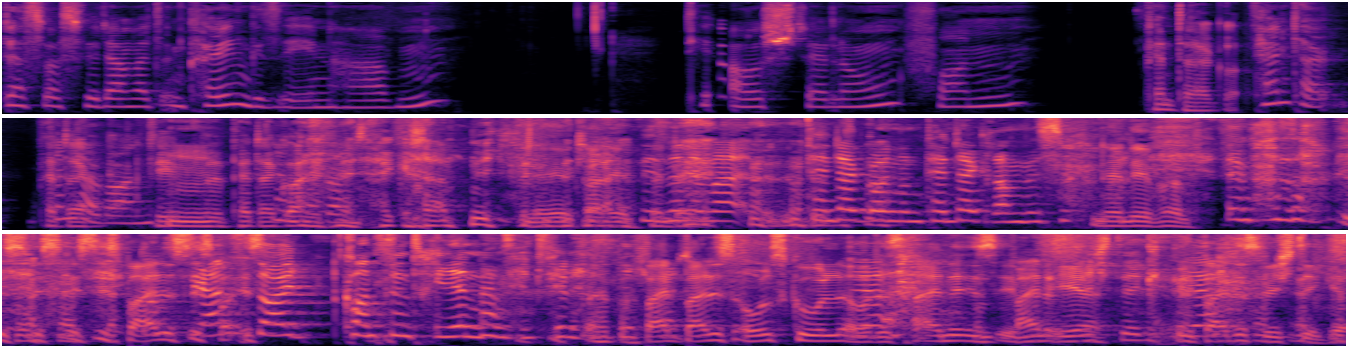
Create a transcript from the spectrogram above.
das, was wir damals in Köln gesehen haben. Die Ausstellung von Pentagon. Penta Pentagon. Hm. Pentagon, Pentagon. Pentagramm nicht. Nee, klar, Wir sind immer Pentagon und Pentagramm müssen nee, nee, man, immer so es, ist, es ist beides, ganz ist, doll konzentrieren, damit wir das nicht Be beides oldschool, aber Ja. das eine ist eben beides eher, wichtig. Beides wichtig, ja.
